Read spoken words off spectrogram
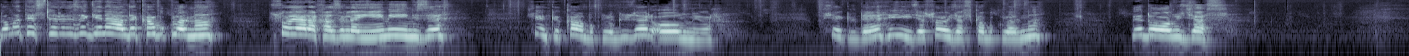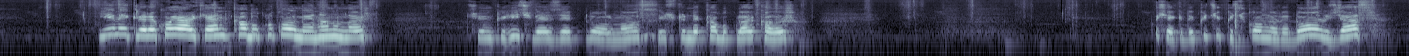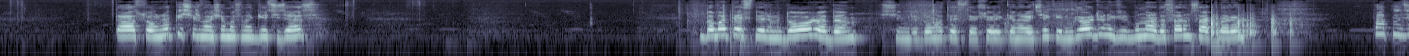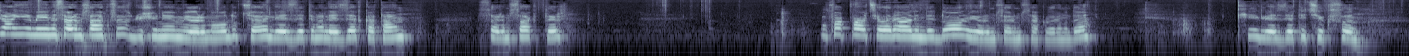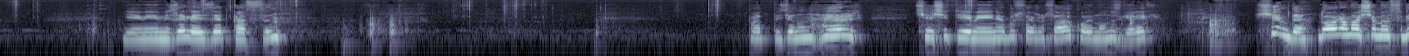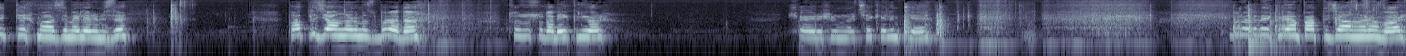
Domateslerinizi genelde kabuklarını soyarak hazırlayın yemeğinizi. Çünkü kabuklu güzel olmuyor. Bu şekilde iyice soyacağız kabuklarını ve doğrayacağız. Yemeklere koyarken kabuklu koymayın hanımlar. Çünkü hiç lezzetli olmaz. Üstünde kabuklar kalır. Bu şekilde küçük küçük onları da doğrayacağız. Daha sonra pişirme aşamasına geçeceğiz. Domateslerimi doğradım. Şimdi domatesleri şöyle kenara çekelim. Gördüğünüz gibi bunlar da sarımsaklarım. Patlıcan yemeğini sarımsaksız düşünemiyorum. Oldukça lezzetine lezzet katan sarımsaktır. Ufak parçalar halinde doğruyorum sarımsaklarımı da. Ki lezzeti çıksın. Yemeğimize lezzet katsın. Patlıcanın her çeşit yemeğine bu sarımsağı koymamız gerek. Şimdi doğrama aşaması bitti malzemelerimizi. Patlıcanlarımız burada. Tuzlu suda bekliyor. Şöyle şunları çekelim ki. Burada bekleyen patlıcanlarım var.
